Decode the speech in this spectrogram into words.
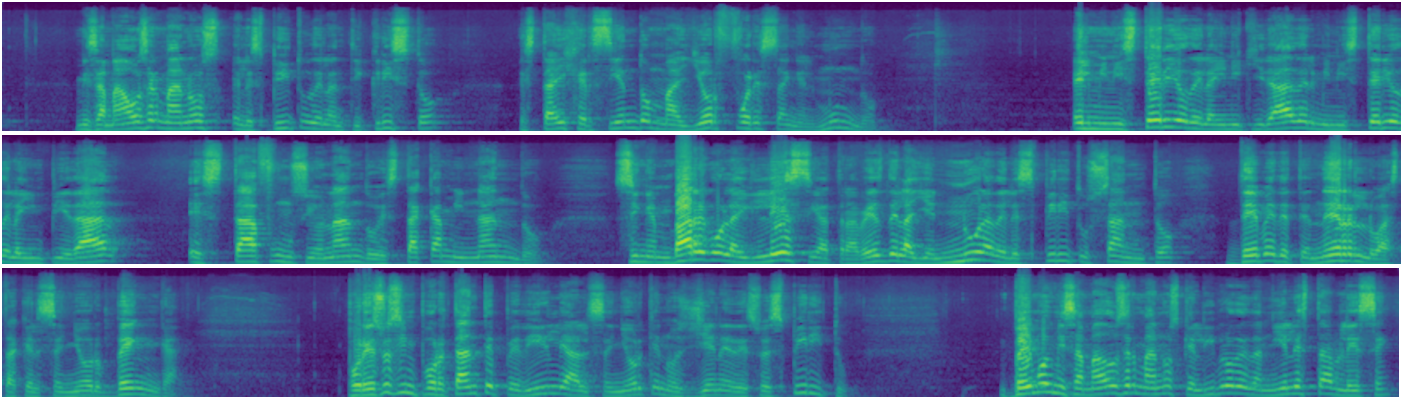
mis amados hermanos, el espíritu del anticristo está ejerciendo mayor fuerza en el mundo. El ministerio de la iniquidad, el ministerio de la impiedad está funcionando, está caminando. Sin embargo, la iglesia a través de la llenura del Espíritu Santo debe detenerlo hasta que el Señor venga. Por eso es importante pedirle al Señor que nos llene de su Espíritu. Vemos, mis amados hermanos, que el libro de Daniel establece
